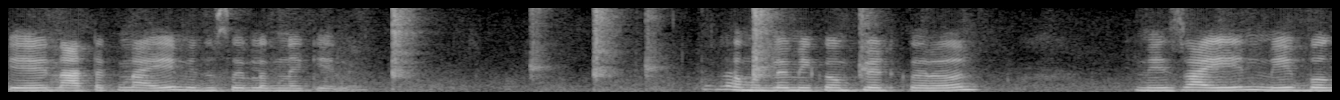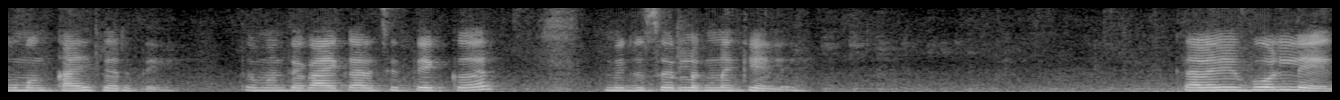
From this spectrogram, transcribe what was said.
हे नाटक नाही मी दुसरं लग्न केलं. त्याला म्हणलं मी कंप्लेंट करल मी जाईन मी बघ मग काय करते. तर म्हणते काय करायचं ते कर मी दुसरं लग्न केले. त्याला मी बोलले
